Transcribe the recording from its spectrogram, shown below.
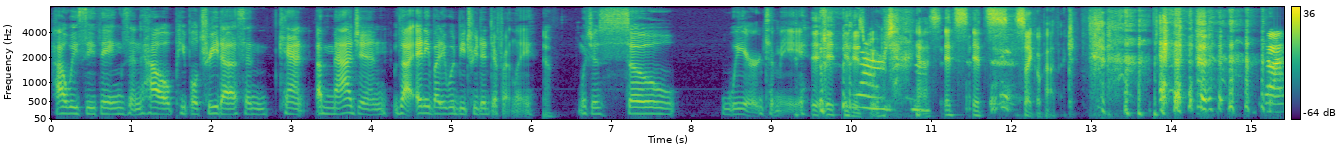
how we see things and how people treat us and can't imagine that anybody would be treated differently Yeah. which is so weird to me It, it, it is Yeah. weird. Yes, it's it's psychopathic. yeah,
